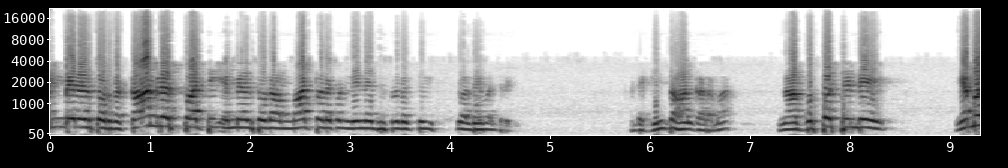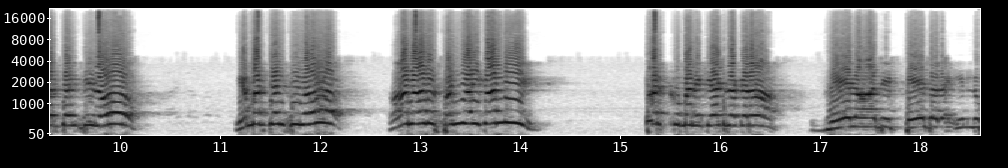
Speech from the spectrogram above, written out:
ఎమ్మెల్యేలతో కాంగ్రెస్ పార్టీ ఎమ్మెల్యేలతో మాట్లాడకుండా నిర్ణయం తీసుకున్న వ్యక్తి ఇవాళ రేవంత్ రెడ్డి. అంటే గింత అహంకారమా? నాకు గుర్తొచ్చింది ఎమర్జెన్సీలో ఎమర్జెన్సీలో ఆనాడు సంజయ్ గాంధీ మన గేట్ దగ్గర వేలాది పేదల ఇల్లు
